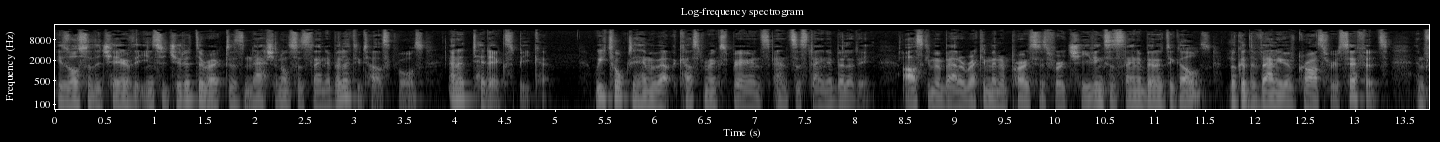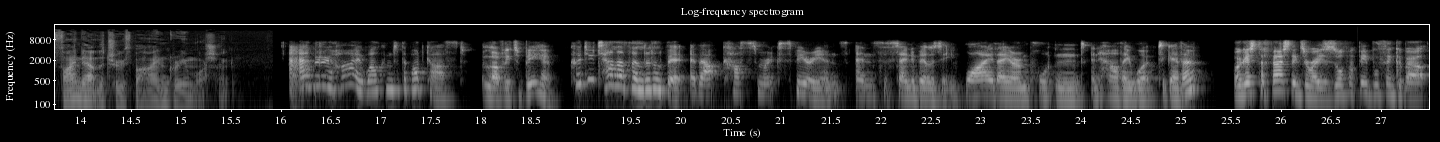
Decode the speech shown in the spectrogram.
He's also the chair of the Institute of Directors National Sustainability Task Force and a TEDx speaker. We talk to him about the customer experience and sustainability, ask him about a recommended process for achieving sustainability goals, look at the value of grassroots efforts, and find out the truth behind greenwashing. Andrew, hi, welcome to the podcast. Lovely to be here. Could you tell us a little bit about customer experience and sustainability, why they are important and how they work together? Well, I guess the first thing to raise is often people think about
